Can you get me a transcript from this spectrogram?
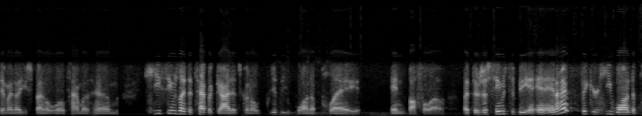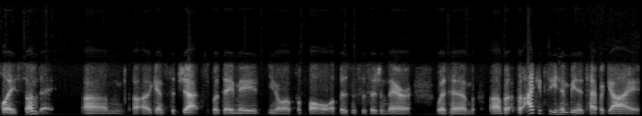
Tim, I know you spent a little time with him. He seems like the type of guy that's going to really want to play in Buffalo. Like there just seems to be, and, and I figure he wanted to play Sunday um, uh, against the Jets, but they made you know a football, a business decision there with him. Uh, but but I could see him being the type of guy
